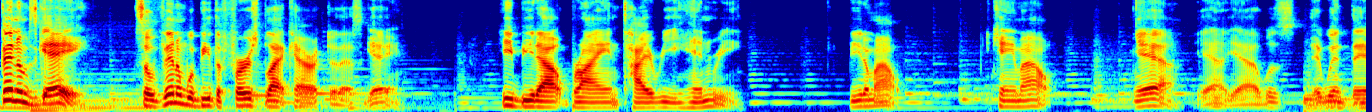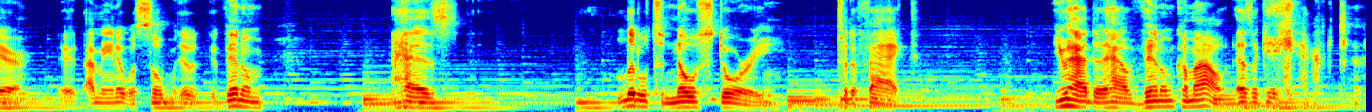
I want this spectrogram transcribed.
Venom's gay. So Venom would be the first black character that's gay. He beat out Brian Tyree Henry. Beat him out. He came out. Yeah, yeah, yeah. It was. It went there. It, I mean, it was so. It, Venom has little to no story to the fact you had to have Venom come out as a gay character.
